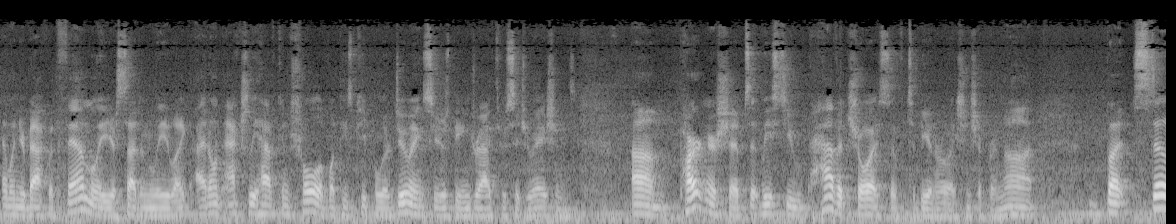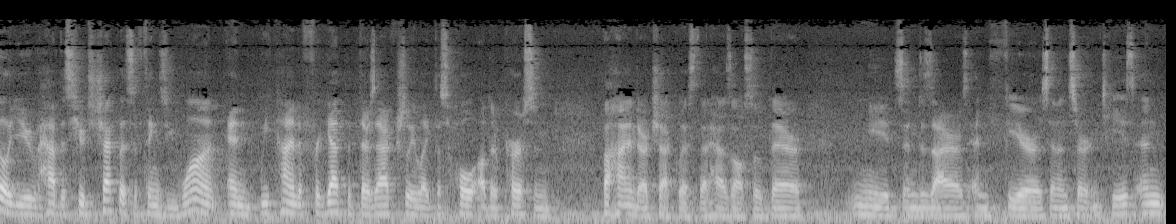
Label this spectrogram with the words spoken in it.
And when you're back with family, you're suddenly like, I don't actually have control of what these people are doing, so you're just being dragged through situations um, partnerships, at least you have a choice of to be in a relationship or not. But still, you have this huge checklist of things you want, and we kind of forget that there's actually like this whole other person behind our checklist that has also their needs and desires and fears and uncertainties, and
